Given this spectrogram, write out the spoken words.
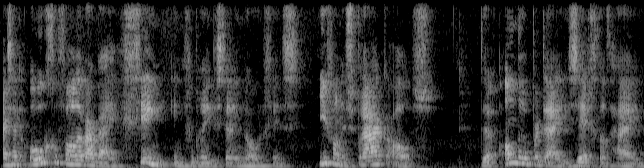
er zijn ook gevallen waarbij geen ingebrekenstelling nodig is. Hiervan is sprake als de andere partij zegt dat hij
